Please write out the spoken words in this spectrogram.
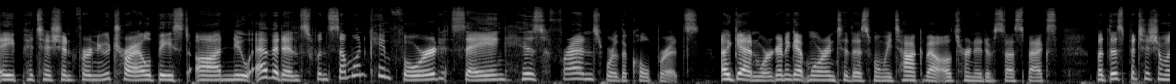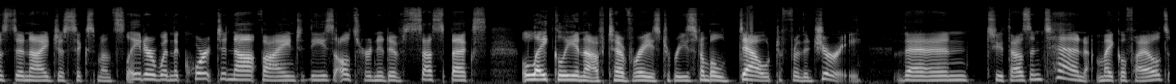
a petition for a new trial based on new evidence when someone came forward saying his friends were the culprits. Again, we're going to get more into this when we talk about alternative suspects, but this petition was denied just six months later when the court did not find these alternative suspects likely enough to have raised reasonable doubt for the jury. Then, 2010, Michael filed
